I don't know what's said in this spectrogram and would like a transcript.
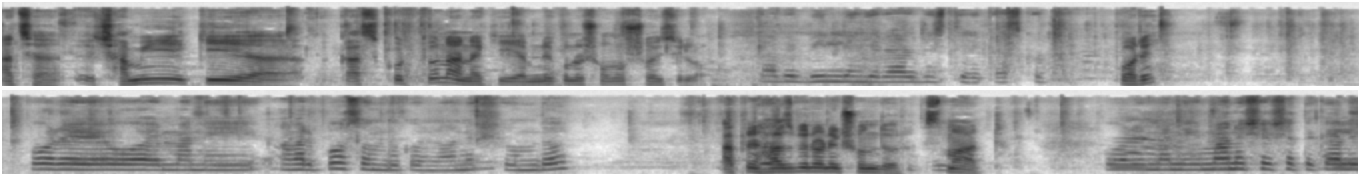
আচ্ছা স্বামী কি আহ, কাজ করতো না নাকি এমনি কোনো সমস্যা হয়েছিল? তবে বিল্ডিং এর রাজমিস্ত্রি কাজ করতো। পরে? পরে ও মানে আমার পছন্দ করে না অনেক সুন্দর। আপনার হাজবেন্ড অনেক সুন্দর স্মার্ট পরে মানে মানুষের সাথে কালি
